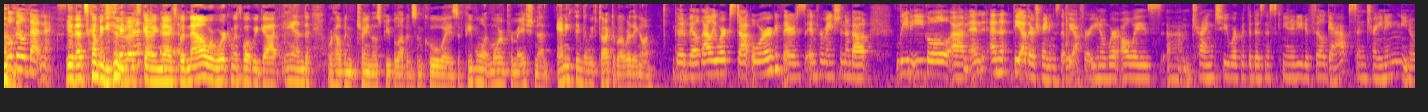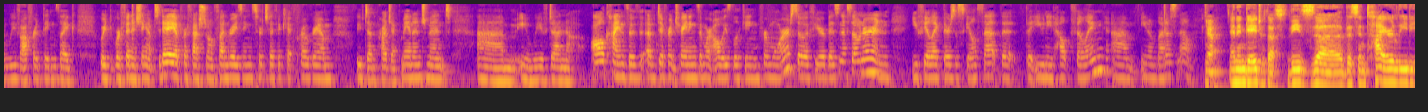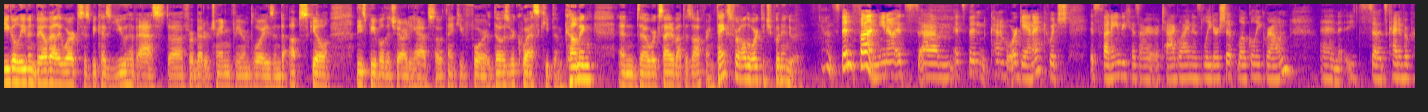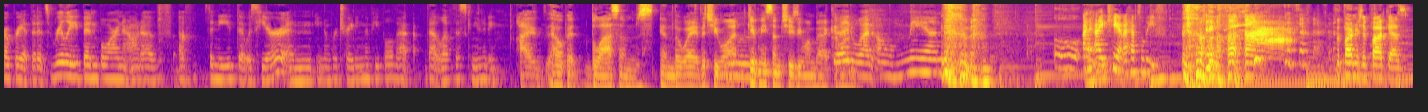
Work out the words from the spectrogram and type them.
We'll build that next. yeah, that's coming. that's coming next. But now we're working with what we got, and we're helping train those people up in some cool ways. If people want more information on anything that we've talked about, where are they going? Go to vailvalleyworks.org. There's information about Lead Eagle, um, and and the other trainings that we offer. You know, we're always um, trying to work with the business community to fill gaps in training. You know, we've offered things like we're, we're finishing up today a professional fundraising certificate program. We've done project management. Um, you know, we've done all kinds of, of different trainings and we're always looking for more. So if you're a business owner and you feel like there's a skill set that, that you need help filling, um, you know, let us know. Yeah. And engage with us. These, uh, this entire Lead Eagle, even Vail Valley Works is because you have asked uh, for better training for your employees and to upskill these people that you already have. So thank you for those requests. Keep them coming. And uh, we're excited about this offering. Thanks for all the work that you put into it. Yeah, it's been fun. You know, it's um, it's been kind of organic, which is funny because our tagline is leadership locally grown, and it's, so it's kind of appropriate that it's really been born out of of the need that was here, and you know, we're training the people that that love this community. I hope it blossoms in the way that you want. Ooh. Give me some cheesy one back. Come Good on. one. Oh man. oh, I, I can't. I have to leave. It's the Partnership Podcast.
